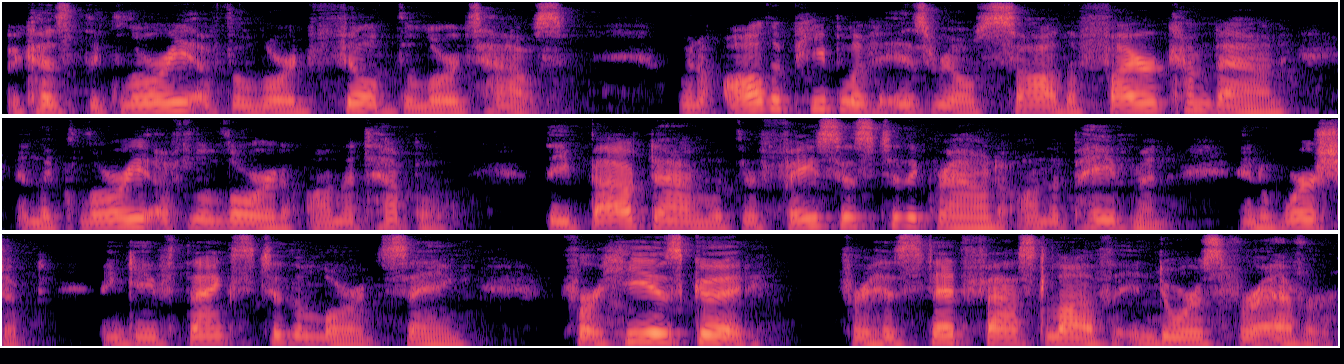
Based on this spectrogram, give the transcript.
because the glory of the Lord filled the Lord's house. When all the people of Israel saw the fire come down and the glory of the Lord on the temple, they bowed down with their faces to the ground on the pavement and worshipped and gave thanks to the Lord, saying, For he is good, for his steadfast love endures forever.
